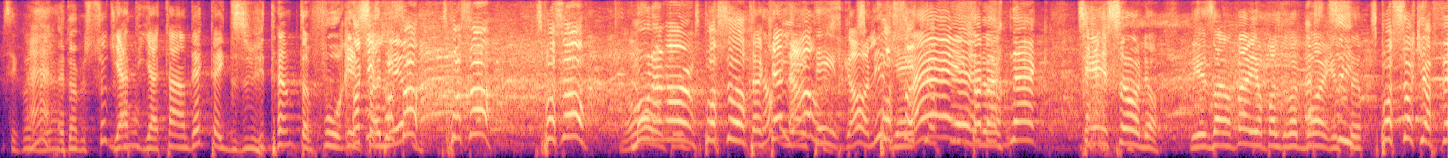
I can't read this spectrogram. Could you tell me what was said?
C'est quoi Hein? ça? Être un peu, c'est ça, du Il, a- il attendait que tu aies 18 ans pour te fourrer Ok, c'est solide. pas ça! C'est pas ça! C'est pas ça! Mon erreur, c'est pas ça! T'as quel il âge? été-? C'est pas ça qu'il a Hey, fait, là. tabarnak! Tiens ça, là. Les enfants, ils n'ont pas le droit de boire ici. C'est pas ça qu'il a fait!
